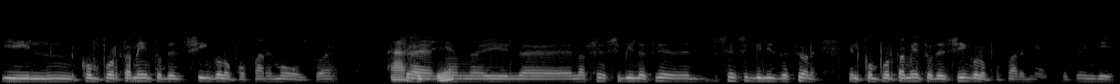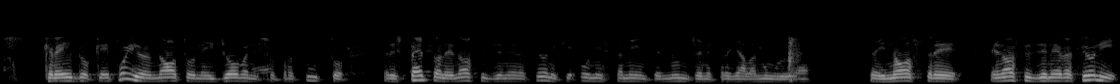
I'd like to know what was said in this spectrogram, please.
il comportamento del singolo può fare molto. eh. Ah, Cioè, sì, sì. non il- eh, la sensibilizzazione, sensibilizzazione e il comportamento del singolo può fare molto. Quindi credo che poi io noto nei giovani soprattutto rispetto alle nostre generazioni che onestamente non ce ne fregava nulla. Cioè, nostre- le nostre generazioni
